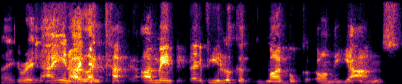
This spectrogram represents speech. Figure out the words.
I agree. You know, you know I like I mean, if you look at my book on the Youngs,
